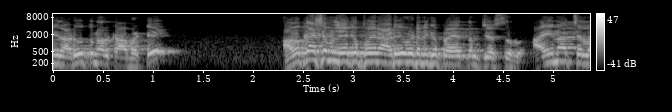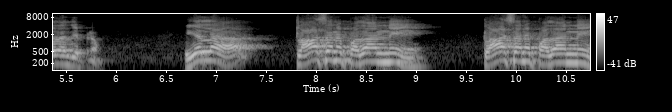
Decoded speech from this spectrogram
మీరు అడుగుతున్నారు కాబట్టి అవకాశం లేకపోయినా అడుగు పెట్టడానికి ప్రయత్నం చేస్తారు అయినా చెల్లదని చెప్పినాం. ఇలా క్లాస్ అనే పదాన్ని క్లాస్ అనే పదాన్ని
